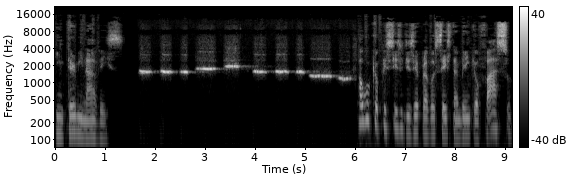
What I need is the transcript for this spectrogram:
intermináveis. Algo que eu preciso dizer para vocês também que eu faço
